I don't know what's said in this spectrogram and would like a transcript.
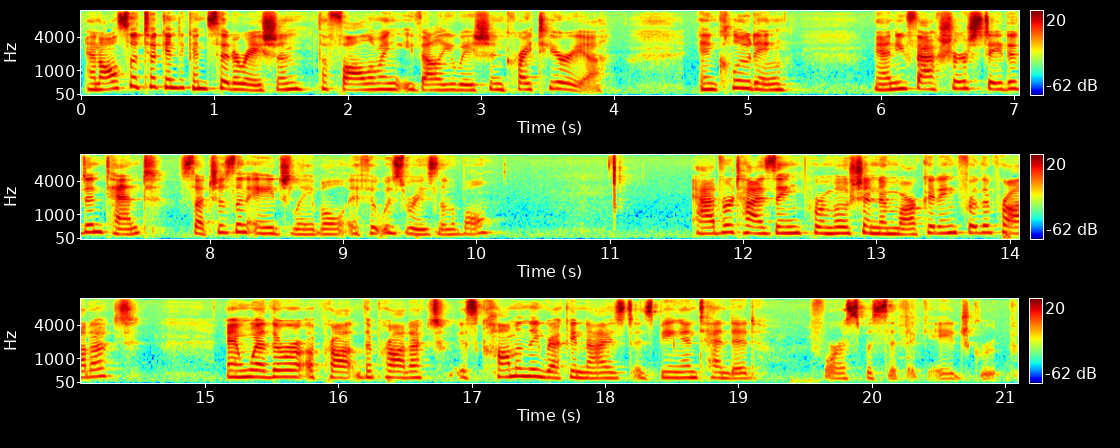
and also took into consideration the following evaluation criteria, including manufacturer stated intent, such as an age label if it was reasonable, advertising, promotion, and marketing for the product, and whether pro the product is commonly recognized as being intended for a specific age group.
